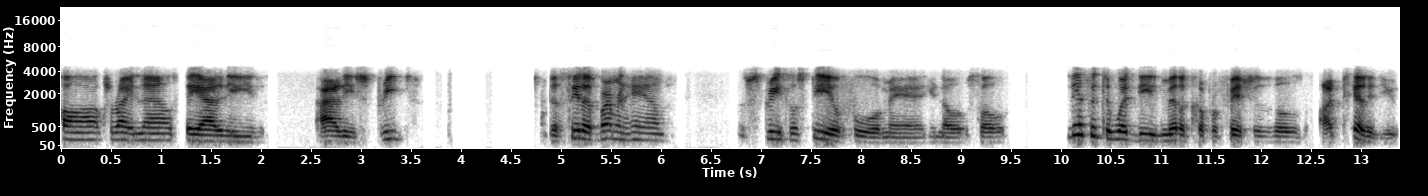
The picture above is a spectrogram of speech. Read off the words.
parks right now. Stay out of these out of these streets. The city of Birmingham the streets are still full, man. You know, so listen to what these medical professionals are telling you.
